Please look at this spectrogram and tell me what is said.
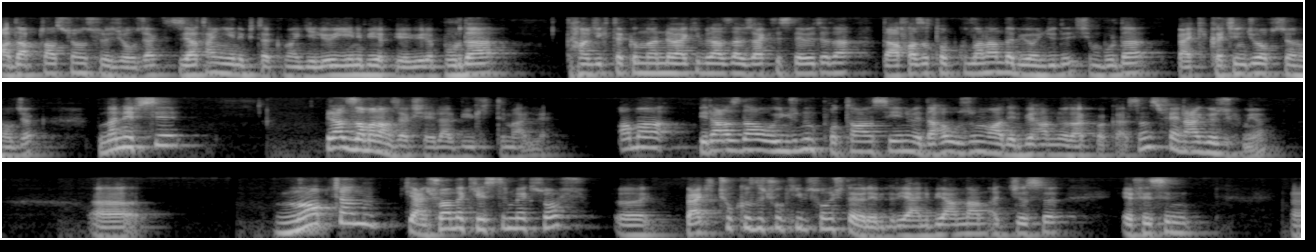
adaptasyon süreci olacak. Zaten yeni bir takıma geliyor, yeni bir yapıya göre. Burada daha önceki takımlarında belki biraz daha özellikle Steveta'da daha fazla top kullanan da bir oyuncuydu. Şimdi burada belki kaçıncı opsiyon olacak. Bunların hepsi biraz zaman alacak şeyler büyük ihtimalle. Ama biraz daha oyuncunun potansiyelini ve daha uzun vadeli bir hamle olarak bakarsanız fena gözükmüyor. Ee, ne yapacağını yani şu anda kestirmek zor. Ee, belki çok hızlı çok iyi bir sonuç da verebilir. Yani bir yandan açıkçası Efes'in e,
